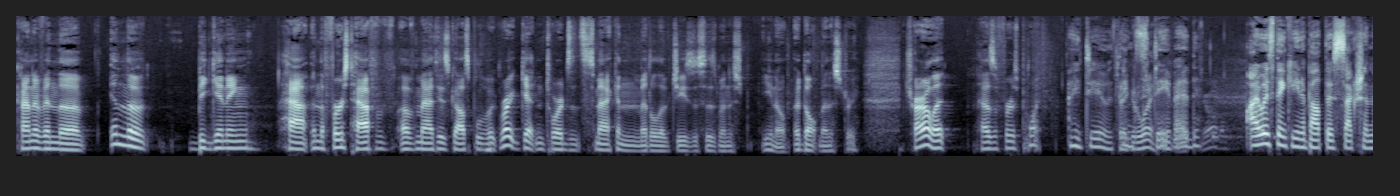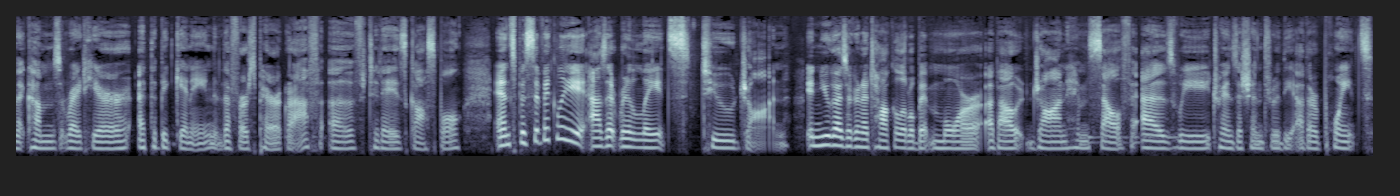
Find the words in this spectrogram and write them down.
kind of in the in the beginning half, in the first half of, of Matthew's gospel, but right getting towards the smack in the middle of Jesus's ministry, you know, adult ministry. Charlotte has a first point. I do. Take Thanks, away. David. I was thinking about this section that comes right here at the beginning, the first paragraph of today's gospel, and specifically as it relates to John. And you guys are going to talk a little bit more about John himself as we transition through the other points.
